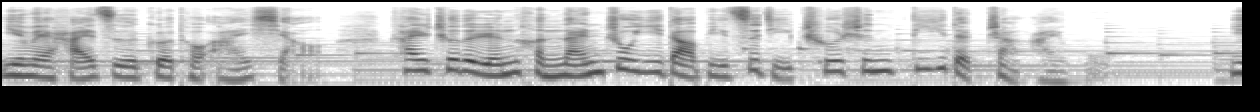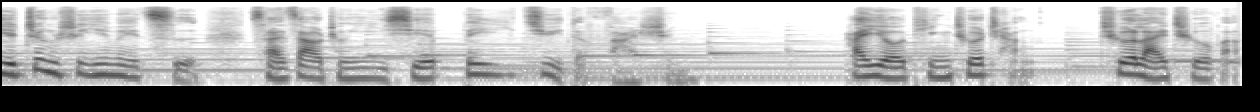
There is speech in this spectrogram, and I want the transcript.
因为孩子个头矮小，开车的人很难注意到比自己车身低的障碍物。也正是因为此，才造成一些悲剧的发生。还有停车场，车来车往，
